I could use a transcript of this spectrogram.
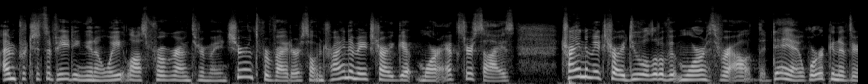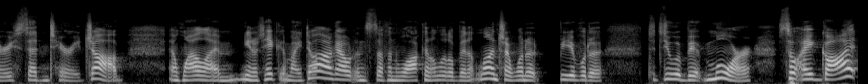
I'm participating in a weight loss program through my insurance provider, so I'm trying to make sure I get more exercise, trying to make sure I do a little bit more throughout the day. I work in a very sedentary job, and while I'm, you know, taking my dog out and stuff and walking a little bit at lunch, I want to be able to to do a bit more. So I got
